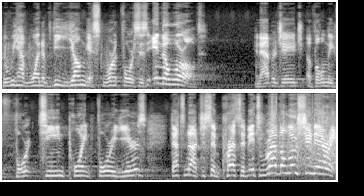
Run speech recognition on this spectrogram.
And we have one of the youngest workforces in the world. An average age of only 14.4 years? That's not just impressive, it's revolutionary!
